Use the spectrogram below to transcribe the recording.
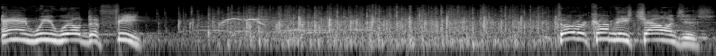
and we will defeat. To overcome these challenges,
